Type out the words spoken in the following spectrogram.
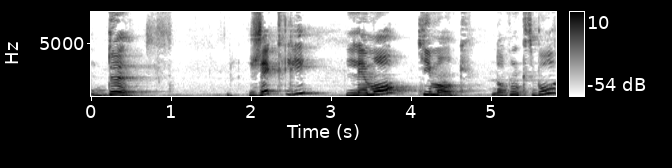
2. J'écris les mots qui manquent. Donc نكتبوا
